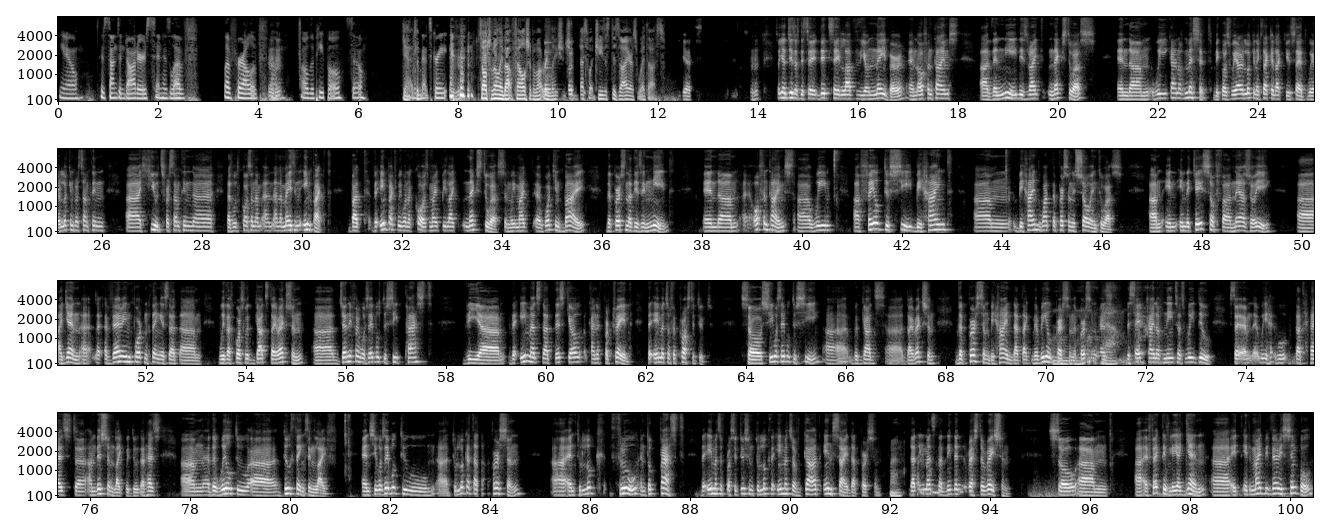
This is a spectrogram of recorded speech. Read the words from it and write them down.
you know, his sons and daughters and his love, love for all of, um, mm-hmm. all the people. So yeah, I think a, that's great. Mm-hmm. it's ultimately about fellowship, about relationship. That's what Jesus desires with us. Yes. Mm-hmm. So yeah, Jesus did say, did say, love your neighbor, and oftentimes uh, the need is right next to us, and um, we kind of miss it because we are looking exactly like you said. We are looking for something uh, huge, for something uh, that would cause an, an, an, amazing impact. But the impact we want to cause might be like next to us, and we might uh, walking by the person that is in need, and um, oftentimes uh, we uh, fail to see behind um, behind what the person is showing to us. Um, in, in the case of uh, Nea Zoi, uh, again, a, a, very important thing is that um, with, of course, with God's direction, uh, Jennifer was able to see past the, uh, the image that this girl kind of portrayed, the image of a prostitute. So she was able to see, uh, with God's uh, direction, the person behind that, like the real person, mm, the person who has yeah. the same kind of needs as we do, so um, we who, that has uh, ambition like we do, that has um, the will to uh, do things in life, and she was able to uh, to look at that person uh, and to look through and look past the image of prostitution to look the image of God inside that person, that image that needed restoration. So. Um, uh, effectively, again, uh, it, it might be very simple,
